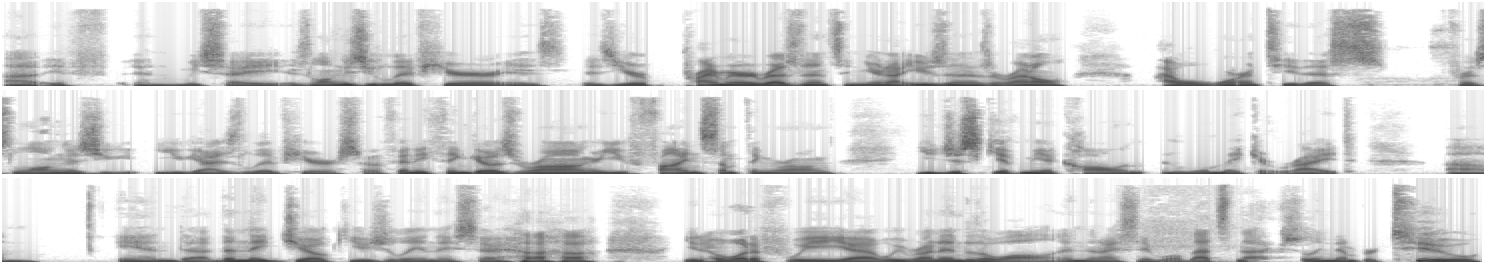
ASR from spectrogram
Uh, if and we say as long as you live here is is your primary residence and you're not using it as a rental, I will warranty this for as long as you, you guys live here. So if anything goes wrong or you find something wrong, you just give me a call and, and we'll make it right. Um, and uh, then they joke usually and they say, Haha, you know, what if we uh, we run into the wall? And then I say, well, that's not actually number two.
